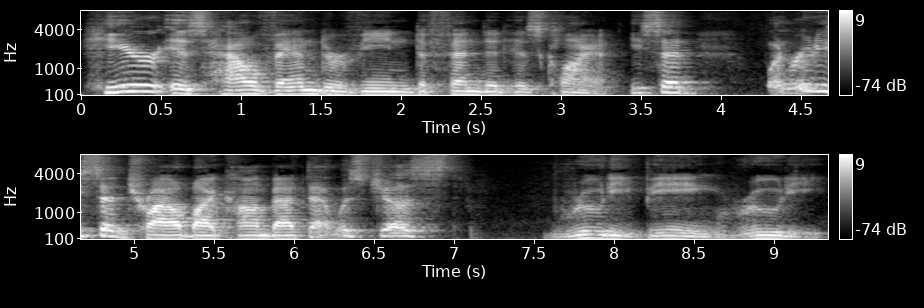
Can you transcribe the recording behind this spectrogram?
here is how van der Veen defended his client. He said, when Rudy said trial by combat, that was just Rudy being Rudy.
